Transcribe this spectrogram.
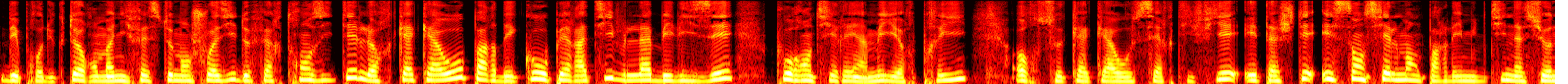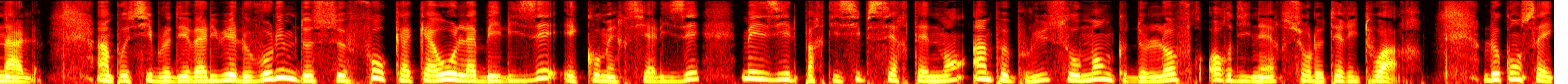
Des producteurs ont manifestement choisi de faire transiter leur cacao par des coopératives labellisées pour en tirer un meilleur prix. Or, ce cacao certifié est acheté essentiellement par les multinationales. Impossible d'évaluer le volume de ce faux cacao labellisé et commercialisé, mais il participe certainement un peu plus au manque de l'offre ordinaire sur le territoire. Le Conseil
